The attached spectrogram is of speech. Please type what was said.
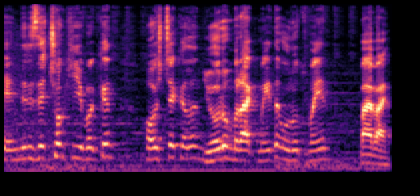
Kendinize çok iyi bakın. Hoşçakalın. Yorum bırakmayı da unutmayın. Bay bay.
